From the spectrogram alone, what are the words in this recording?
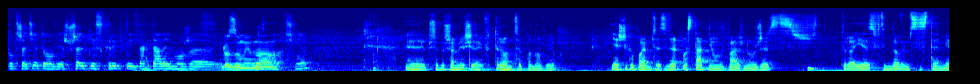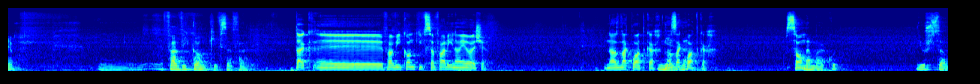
po trzecie to wiesz, wszelkie skrypty i tak dalej może Rozumiem, no. rozwalać, nie? Yy, przepraszam, ja się tak wtrącę ponownie. Ja jeszcze tylko powiem, co jest ostatnią ważną rzecz, która jest w tym nowym systemie. Yy, fawikonki w Safari. Tak, yy, fawikonki w Safari na iOSie. Na zakładkach, Nie, na zakładkach. Są. Na Macu już są.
